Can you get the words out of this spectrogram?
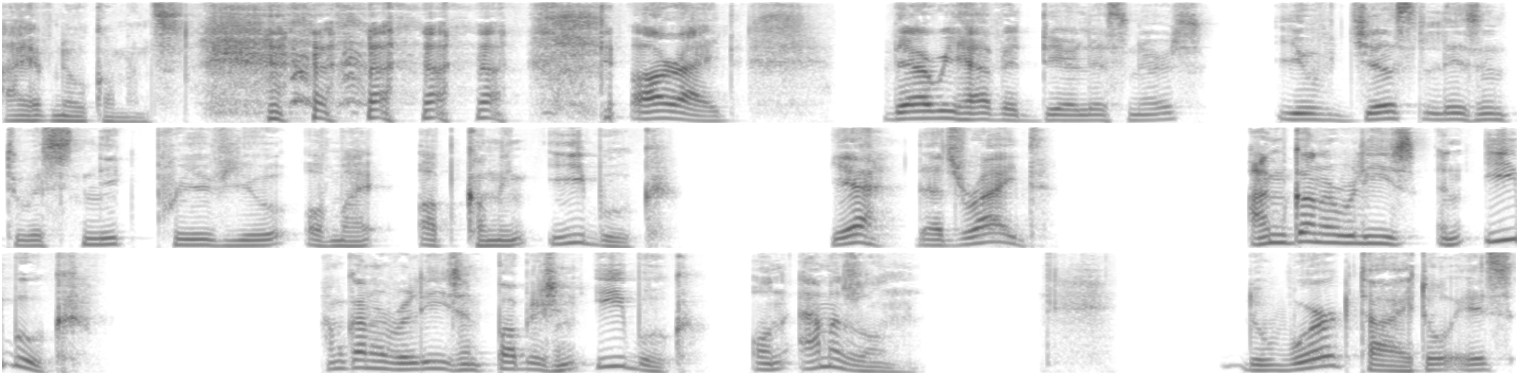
I have no comments. All right. There we have it, dear listeners. You've just listened to a sneak preview of my upcoming ebook. Yeah, that's right. I'm going to release an ebook. I'm going to release and publish an ebook on Amazon. The work title is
